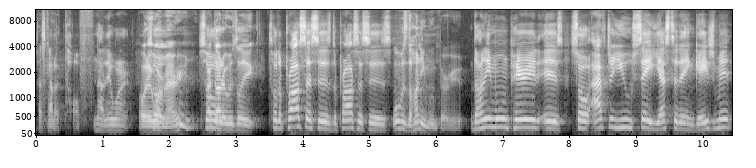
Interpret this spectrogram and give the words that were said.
That's kind of tough. No, they weren't. Oh, they so, weren't married. So I thought it was like. So the process is the process is. What was the honeymoon period? The honeymoon period is so after you say yes to the engagement,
